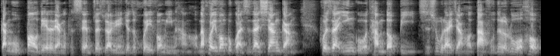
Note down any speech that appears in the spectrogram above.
港股暴跌了两个 percent，最主要原因就是汇丰银行哈。那汇丰不管是在香港或者在英国，他们都比指数来讲哈大幅度的落后。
